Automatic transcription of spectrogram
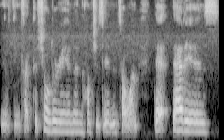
you know, things like the shoulder in and haunches in and so on. That that is,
